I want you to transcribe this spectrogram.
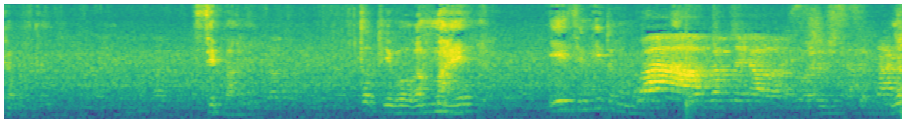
кого-то, Степана. Тот его ломает, и этим идолом. Но,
